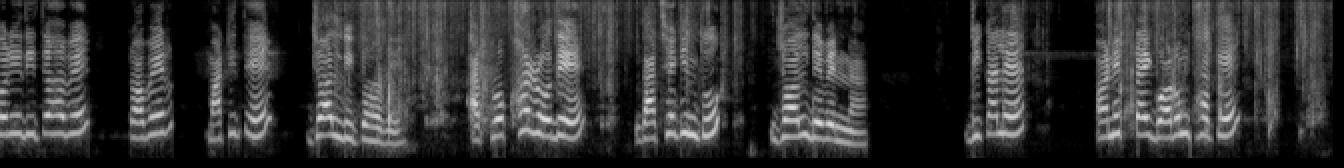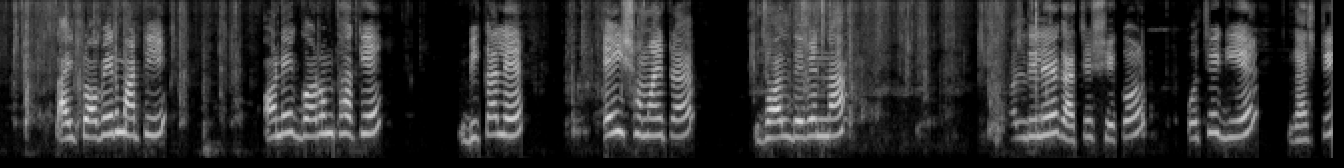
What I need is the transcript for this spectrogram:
করিয়ে দিতে হবে, টবের মাটিতে জল দিতে হবে। আর প্রখর রোদে গাছে কিন্তু জল দেবেন না। বিকালে অনেকটাই গরম থাকে তাই টবের মাটি অনেক গরম থাকে। বিকালে এই সময়টা জল দেবেন না। জল দিলে গাছের শেকড় পচে গিয়ে গাছটি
